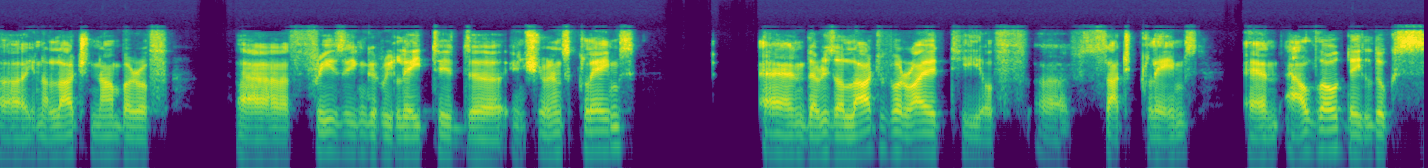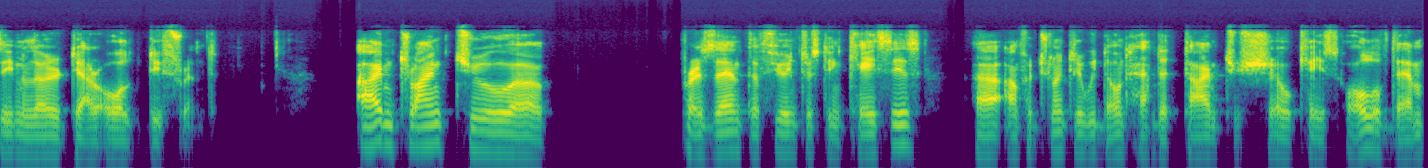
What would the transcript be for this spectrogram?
uh, in a large number of uh, freezing related insurance claims. And there is a large variety of such claims. And although they look similar, they are all different. I'm trying to present a few interesting cases. Uh, unfortunately, we don't have the time to showcase all of them.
